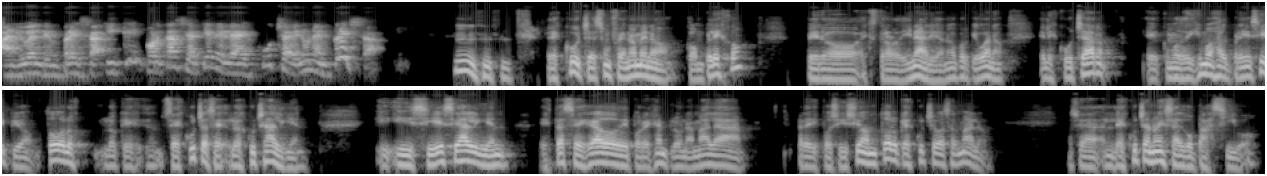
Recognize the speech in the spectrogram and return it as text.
a nivel de empresa? ¿Y qué importancia tiene la escucha en una empresa? Escucha, es un fenómeno complejo, pero extraordinario, ¿no? Porque, bueno, el escuchar, eh, como dijimos al principio, todo lo, que se escucha, lo escucha alguien. Y, si ese alguien está sesgado de, por ejemplo, una mala predisposición, todo lo que escuche va a ser malo. O sea, la escucha no es algo pasivo,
